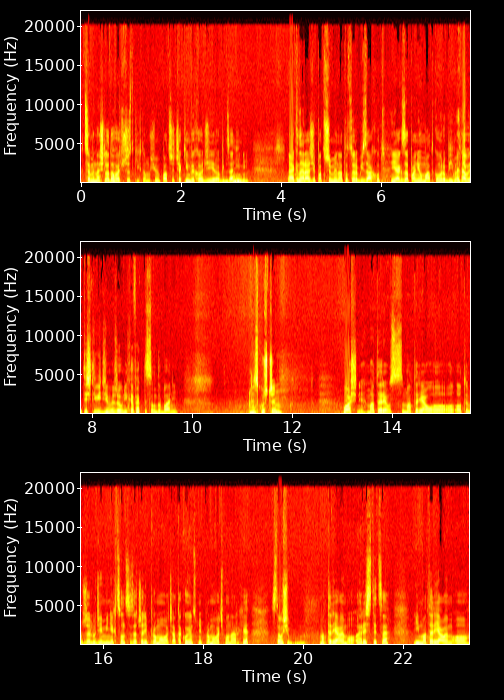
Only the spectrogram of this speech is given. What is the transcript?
chcemy naśladować wszystkich, to musimy patrzeć, jak im wychodzi i robić za nimi. A jak na razie patrzymy na to, co robi Zachód, jak za panią matką robimy, nawet jeśli widzimy, że u nich efekty są do bani. W związku z czym, właśnie, materiał z materiału o, o, o tym, że ludzie mi niechcący zaczęli promować, atakując mnie, promować monarchię, stał się materiałem o erystyce i materiałem o,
